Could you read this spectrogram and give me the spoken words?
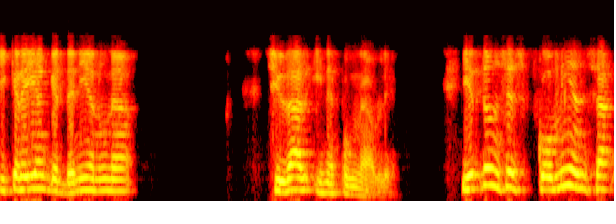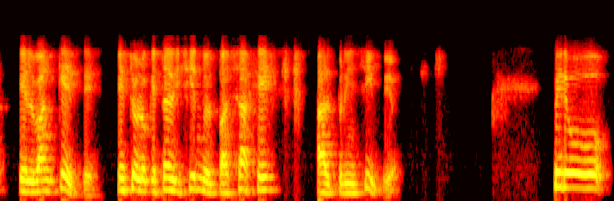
y creían que tenían una ciudad inexpugnable. Y entonces comienza el banquete. Esto es lo que está diciendo el pasaje al principio. Pero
